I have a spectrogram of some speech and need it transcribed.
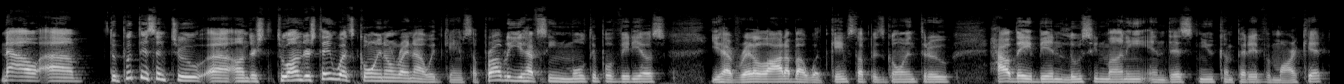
Now, um, to put this into uh, under, to understand what's going on right now with GameStop, probably you have seen multiple videos. You have read a lot about what GameStop is going through, how they've been losing money in this new competitive market.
